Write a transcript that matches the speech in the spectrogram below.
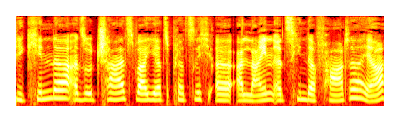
die Kinder, also Charles war jetzt plötzlich äh, alleinerziehender Vater, ja.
